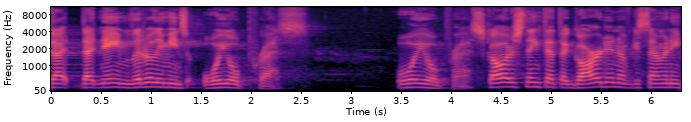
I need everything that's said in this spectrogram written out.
that, that name literally means oil press. oil press. Scholars think that the Garden of Gethsemane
